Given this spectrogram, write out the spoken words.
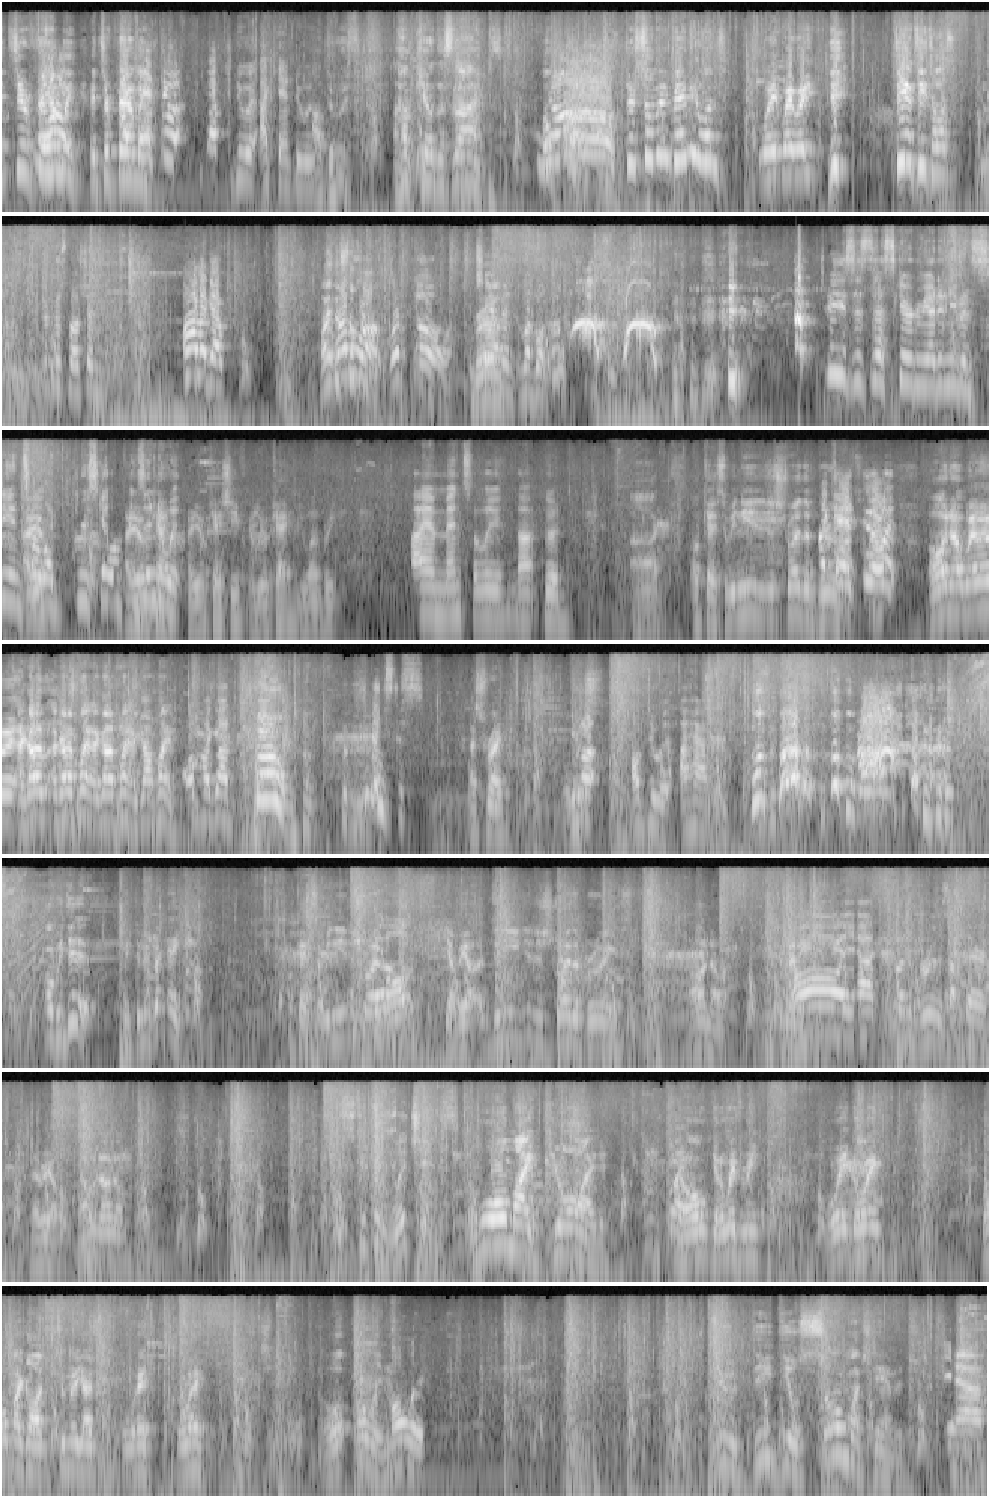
it's your family. No. It's your family! I can't do it. You have to do it. I can't do it. I'll do it. I'll kill the slimes. Oh, no! Oh, there's so many baby ones. Wait, wait, wait. Yeet. TNT toss. Fitness potion. Oh my god. Why are there so many? Let's go. Enchantment level. Jesus, that scared me. I didn't even see until like three skeletons okay? into it. Are you okay, Chief? Are you okay? You want to breathe? I am mentally not good. Uh, okay, so we need to destroy the I can't do it. Oh no, wait, wait, wait! I got, a, I got a plan! I got a plan! I got a plan! Oh my god. Boom! Jesus. That's right. You know what? I'll do it. I have to. oh, we did it! Wait, did we? break- Hey. Okay, so we need to destroy all. Yeah, we uh, do need to destroy the brewings. Oh no, too many. Oh yeah, destroy the bruise up there. There we go. No, no, no. You stupid witches. Oh my god! What? No, get away from me! Go away, go away! Oh my god, too many guys! Go away, go away! Oh. Holy moly. Dude, they deal so much damage. Yeah.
